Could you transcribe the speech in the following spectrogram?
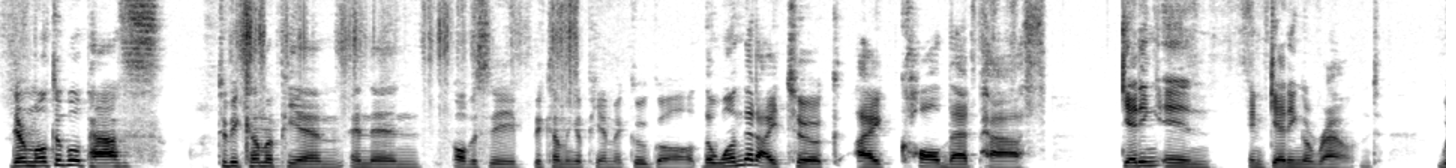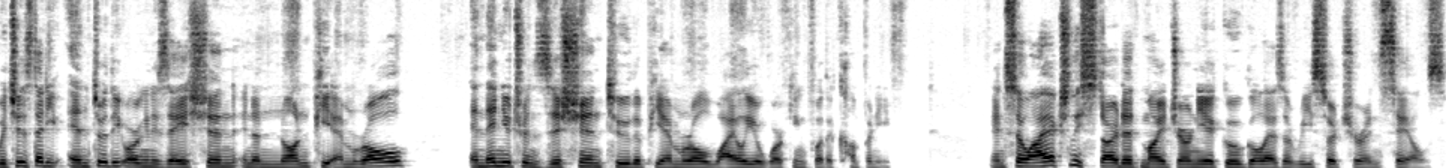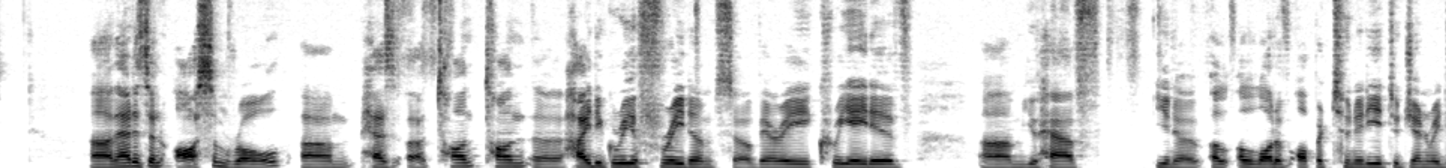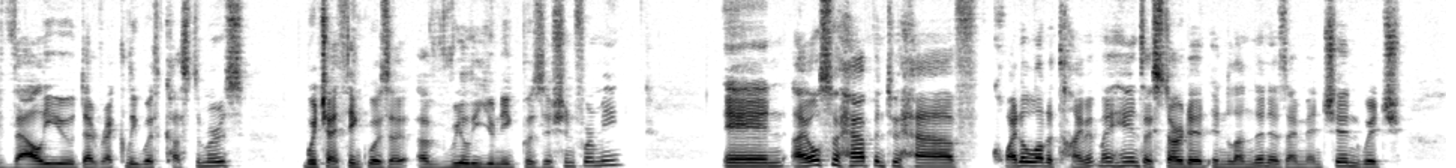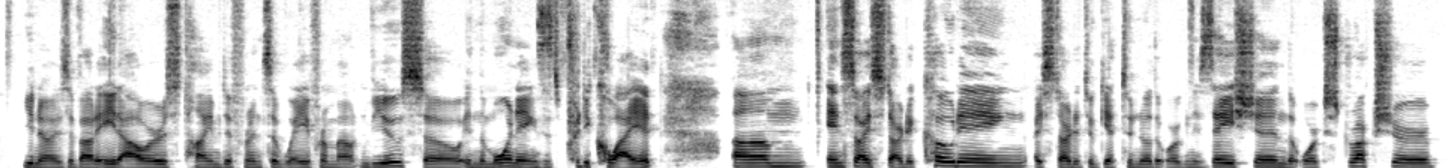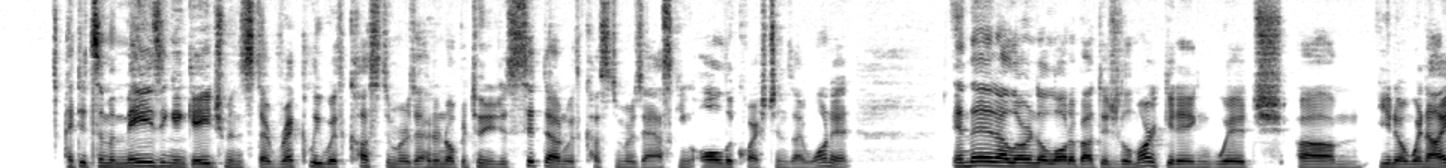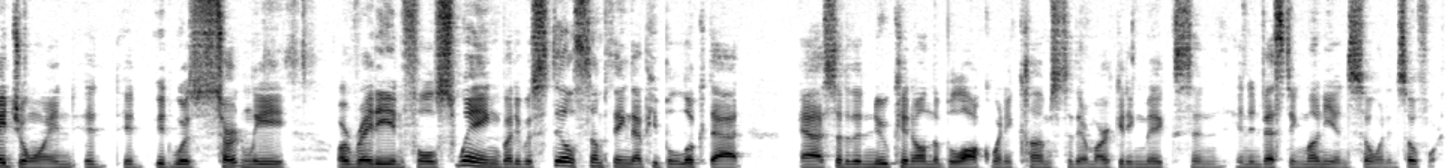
there are multiple paths to become a PM and then obviously becoming a PM at Google. The one that I took, I called that path getting in and getting around, which is that you enter the organization in a non PM role and then you transition to the PM role while you're working for the company. And so I actually started my journey at Google as a researcher in sales. Uh, that is an awesome role. Um, has a ton, ton, uh, high degree of freedom, so very creative. Um, you have, you know, a, a, lot of opportunity to generate value directly with customers, which I think was a, a really unique position for me. And I also happen to have quite a lot of time at my hands. I started in London, as I mentioned, which you know is about eight hours time difference away from Mountain View. So in the mornings, it's pretty quiet. Um, and so I started coding. I started to get to know the organization, the org structure. I did some amazing engagements directly with customers. I had an opportunity to sit down with customers asking all the questions I wanted. And then I learned a lot about digital marketing, which, um, you know, when I joined, it, it, it was certainly already in full swing, but it was still something that people looked at as sort of the new kid on the block when it comes to their marketing mix and, and investing money and so on and so forth.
